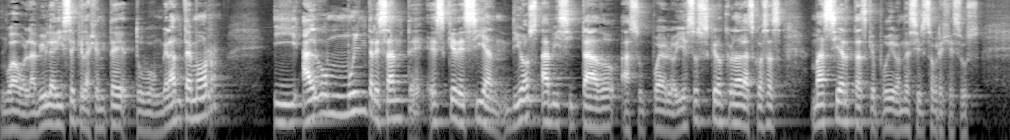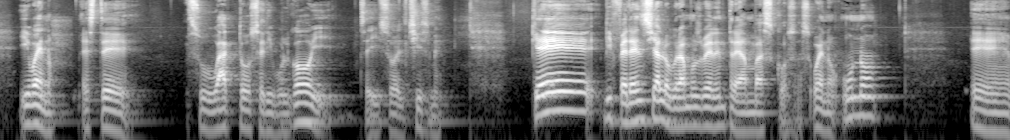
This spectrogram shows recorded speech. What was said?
Wow, la Biblia dice que la gente tuvo un gran temor, y algo muy interesante es que decían, Dios ha visitado a su pueblo. Y eso es creo que una de las cosas más ciertas que pudieron decir sobre Jesús. Y bueno, este, su acto se divulgó y se hizo el chisme. ¿Qué diferencia logramos ver entre ambas cosas? Bueno, uno, eh,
